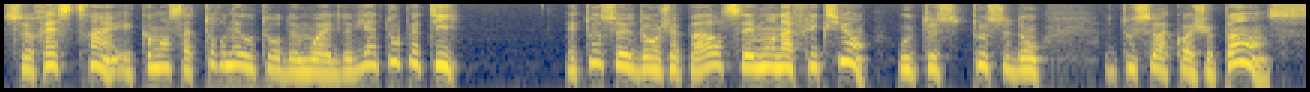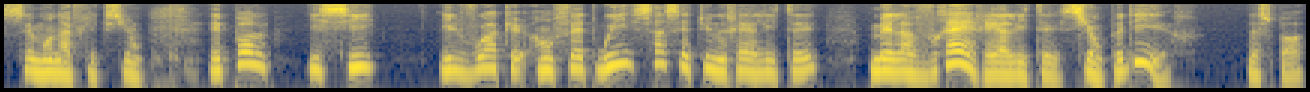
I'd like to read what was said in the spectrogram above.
se restreint et commence à tourner autour de moi. Il devient tout petit. Et tout ce dont je parle, c'est mon affliction, ou tout, ce dont, tout ce à quoi je pense, c'est mon affliction. Et Paul, ici, il voit que, en fait, oui, ça c'est une réalité, mais la vraie réalité, si on peut dire, n'est-ce pas,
